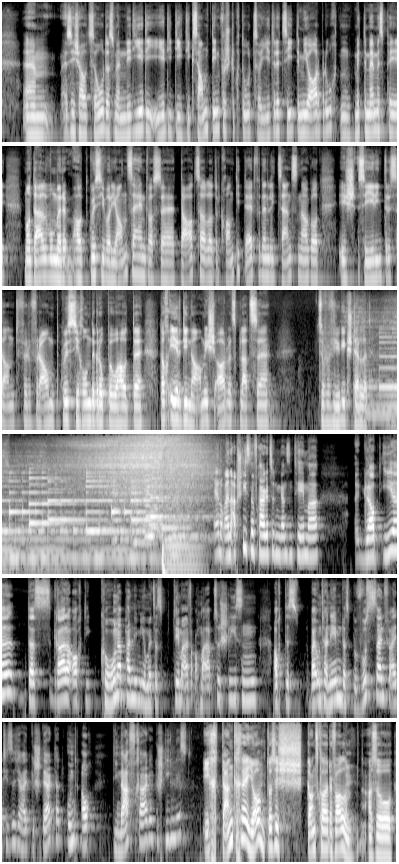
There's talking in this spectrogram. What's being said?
Ähm, es ist halt so, dass man nicht jede, jede die, die gesamte Infrastruktur zu jeder Zeit im Jahr braucht. Und mit dem MSP-Modell, wo wir halt gewisse Varianzen haben, was äh, die Anzahl oder die Quantität von den Lizenzen angeht, ist sehr interessant für vor allem gewisse Kundengruppen, die halt äh, doch eher dynamisch Arbeitsplätze zur Verfügung stellen. Ja, noch eine abschließende Frage zu dem ganzen Thema. Glaubt ihr, dass gerade auch die Corona-Pandemie, um jetzt das Thema einfach auch mal abzuschließen, auch das bei Unternehmen das Bewusstsein für IT-Sicherheit gestärkt hat und auch die Nachfrage gestiegen ist? Ich denke, ja, das ist ganz klar der Fall. Also,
